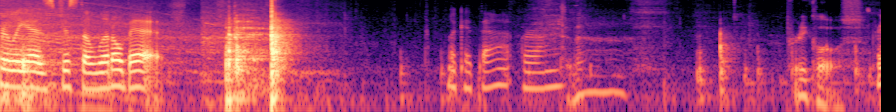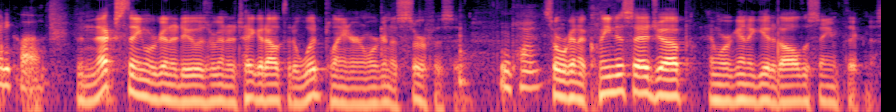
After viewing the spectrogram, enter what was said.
literally is just a little bit. Look at that. We're on Pretty close. pretty close. The next thing we're going to do is we're going to take it out to the wood planer and we're going to surface it. Okay. So we're going to clean this edge up and we're going to get it all the same thickness.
